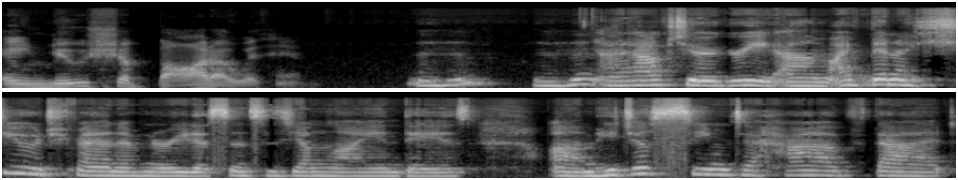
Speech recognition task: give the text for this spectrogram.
a new Shibata with him. Mm-hmm, mm-hmm. I have to agree. Um, I've been a huge fan of Narita since his Young Lion days. Um, he just seemed to have that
